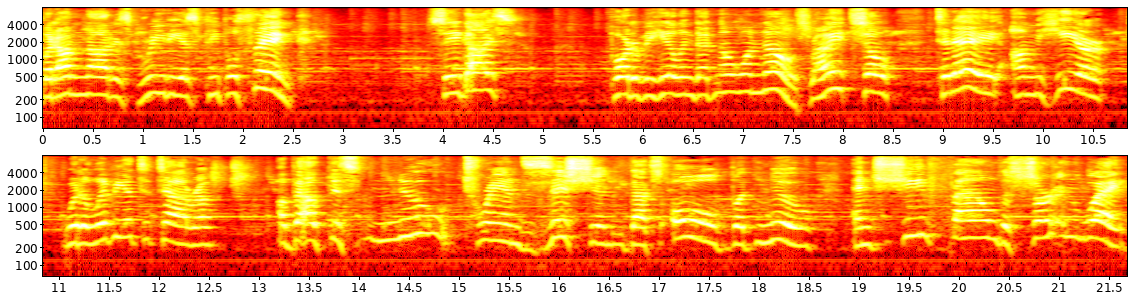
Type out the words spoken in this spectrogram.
but I'm not as greedy as people think. See, guys? Part of a healing that no one knows, right? So today I'm here with Olivia Tatara about this new transition that's old but new, and she found a certain way.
